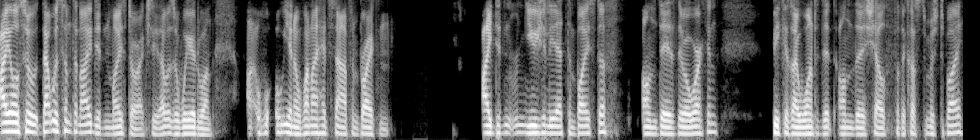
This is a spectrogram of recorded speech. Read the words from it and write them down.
I also that was something I did in my store actually. That was a weird one. I, you know, when I had staff in Brighton, I didn't usually let them buy stuff on days they were working because I wanted it on the shelf for the customers to buy.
